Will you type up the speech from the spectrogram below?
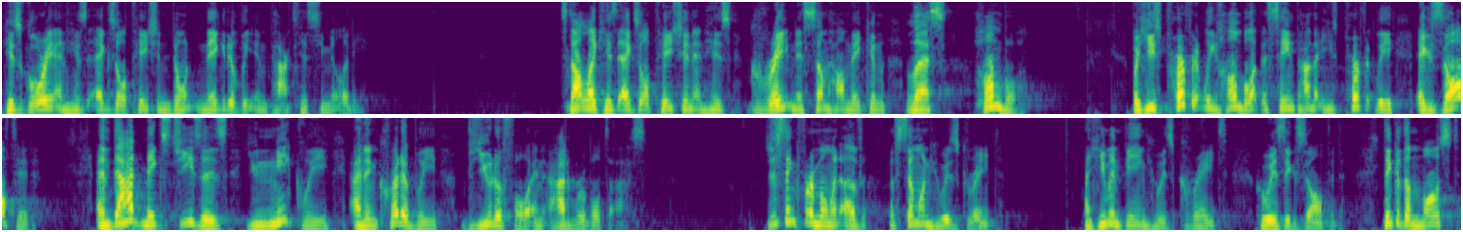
his glory and his exaltation don't negatively impact his humility. It's not like his exaltation and his greatness somehow make him less humble. But he's perfectly humble at the same time that he's perfectly exalted. And that makes Jesus uniquely and incredibly beautiful and admirable to us. Just think for a moment of, of someone who is great, a human being who is great, who is exalted. Think of the most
